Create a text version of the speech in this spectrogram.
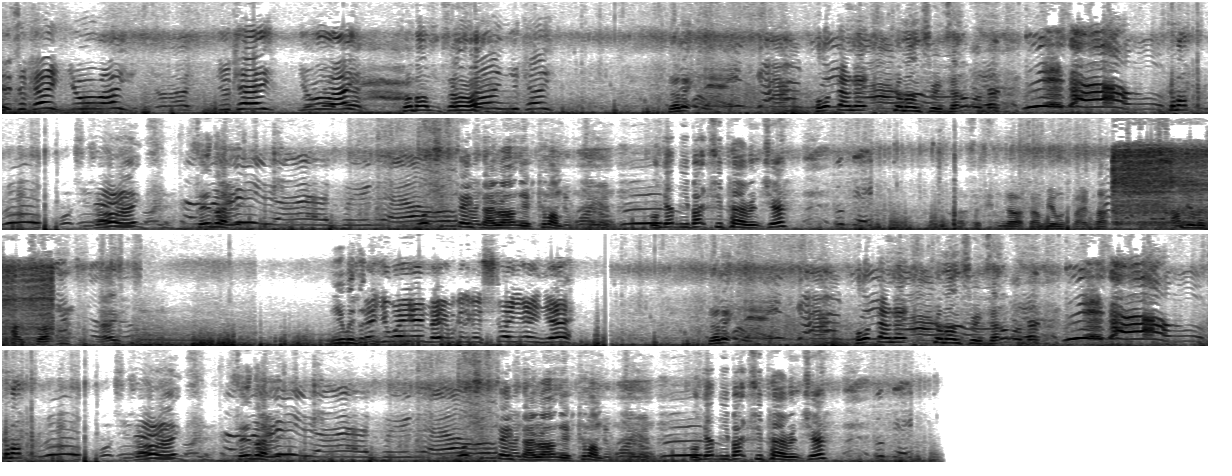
it's okay. You're all right. You okay? You're all right. Come on, it's all right. Fine. You okay? No, no. Pull up down there. Come on, sweetheart. Please help! Come on. What's your It's all right. Sit there. Please help! Please help! What's your safe now, aren't you? Come on. We'll get you back to your parents, yeah? Okay. That's a, no, it's ambulance back that. Ambulance back that. Hey. You with the, Make your way in, mate. We're gonna go straight in, yeah? no, no. Please help! Pull up down there. Come on, sweetheart. Please help! Come on. What's your It's all right. Sit there. Please help! Please! What's your safe now, aren't you? Come on. We'll get you back to your parents, yeah? Okay.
